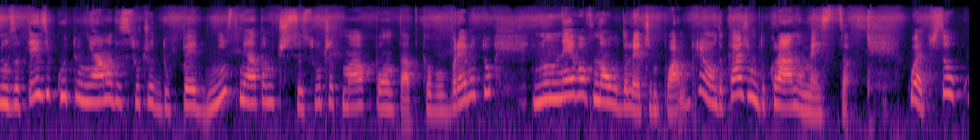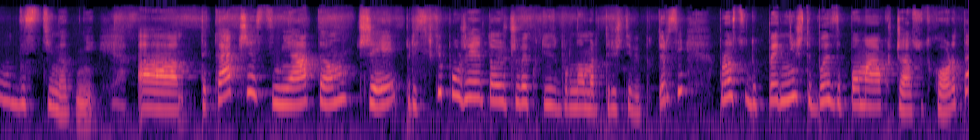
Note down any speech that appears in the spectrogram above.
но за тези, които няма да се случат до 5 дни, смятам, че ще се случат малко по-нататък във времето, но не в много далечен план. Примерно да кажем до края на месеца което са около 10 на дни. А, така че смятам, че при всички положения този човек от избор номер 3 ще ви потърси, просто до 5 дни ще бъде за по-малка част от хората,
